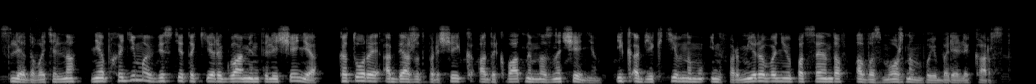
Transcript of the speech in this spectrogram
Следовательно, необходимо ввести такие регламенты лечения, которые обяжут врачей к адекватным назначениям и к объективному информированию пациентов о возможном выборе лекарств.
